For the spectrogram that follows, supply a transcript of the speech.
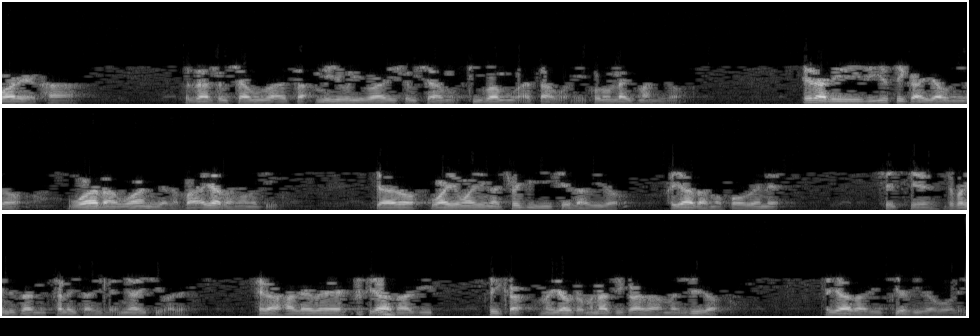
ဝါတဲ့အခါပါဇာလှုပ်ရှားမှုကအစအမေးရိုးတွေပါလှုပ်ရှားမှုထိပါမှုအစပါလေအကုန်လုံးလိုက်မှတ်နေတော့အဲ့ဒါဒီဒီစိတ်ကရောက်နေတော့ဝါတာဝါနေရတာဘာအရသာမှမသိဘူးကြာတော့ဝါရင်ဝါရင်ကချွဲကြည့်ကြီးဖြစ်လာပြီးတော့အရသာမပေါ်ပဲနဲ့ ချက်ချင်းတပိုင်းတစ်စနဲ့ဆက်လိုက်တာကြီးလည်းအများကြီးရှိပါတယ်အဲ့ဒါဟာလည်းပဲအရသာကြီးစိတ်ကမရောက်တော့မနစိကာကမရှိတော့အရသာကြီးပြည့်ပြီးတော့ဗောလေ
